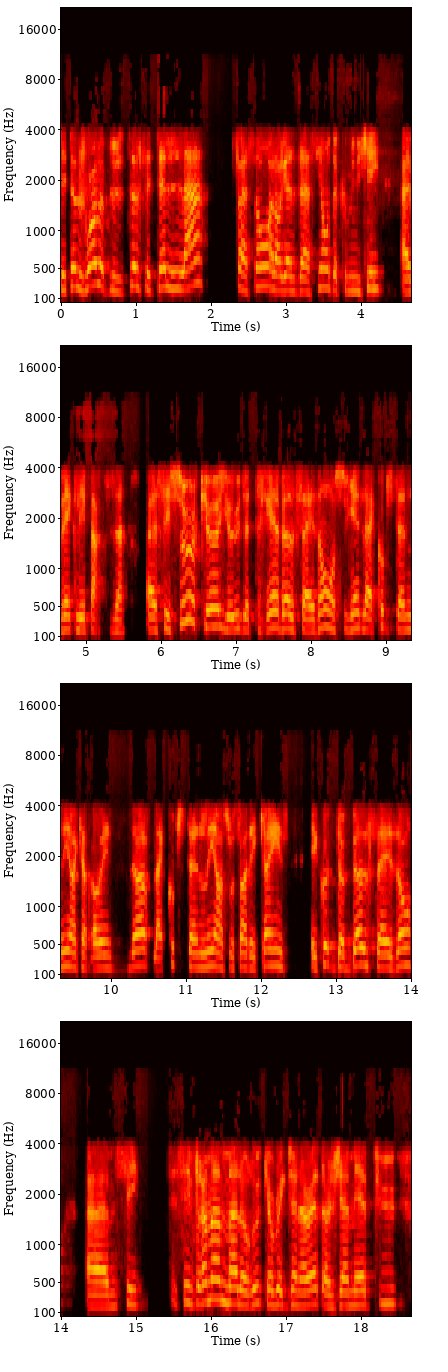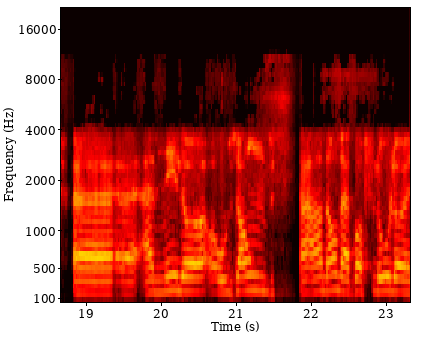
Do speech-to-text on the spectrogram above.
C'était le joueur le plus utile. C'était la façon à l'organisation de communiquer avec les partisans. Euh, c'est sûr qu'il y a eu de très belles saisons. On se souvient de la Coupe Stanley en 99, de la Coupe Stanley en 75. Écoute, de belles saisons. Euh, c'est c'est vraiment malheureux que Rick Jenneret a jamais pu euh, amener là, aux ondes, en ondes à Buffalo, là,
